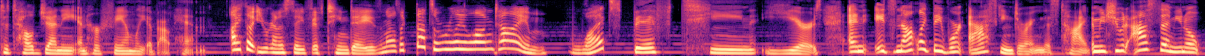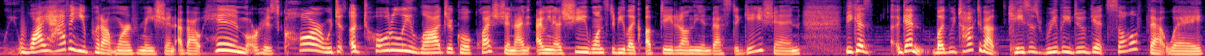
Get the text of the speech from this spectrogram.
to tell Jenny and her family about him. I thought you were going to say 15 days, and I was like, that's a really long time. What? 15 years. And it's not like they weren't asking during this time. I mean, she would ask them, you know, why haven't you put out more information about him or his car, which is a totally logical question. I, I mean, as she wants to be like updated on the investigation, because again, like we talked about, cases really do get solved that way.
